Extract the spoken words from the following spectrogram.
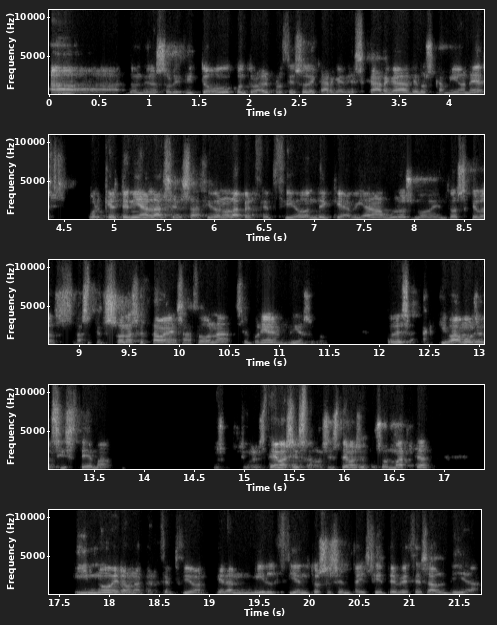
mm. donde nos solicitó controlar el proceso de carga y descarga de los camiones, porque él tenía la sensación o la percepción de que había algunos momentos que las personas que estaban en esa zona se ponían en riesgo. Entonces, activamos el sistema los sistemas, los sistemas se puso en marcha y no era una percepción, eran 1.167 veces al día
